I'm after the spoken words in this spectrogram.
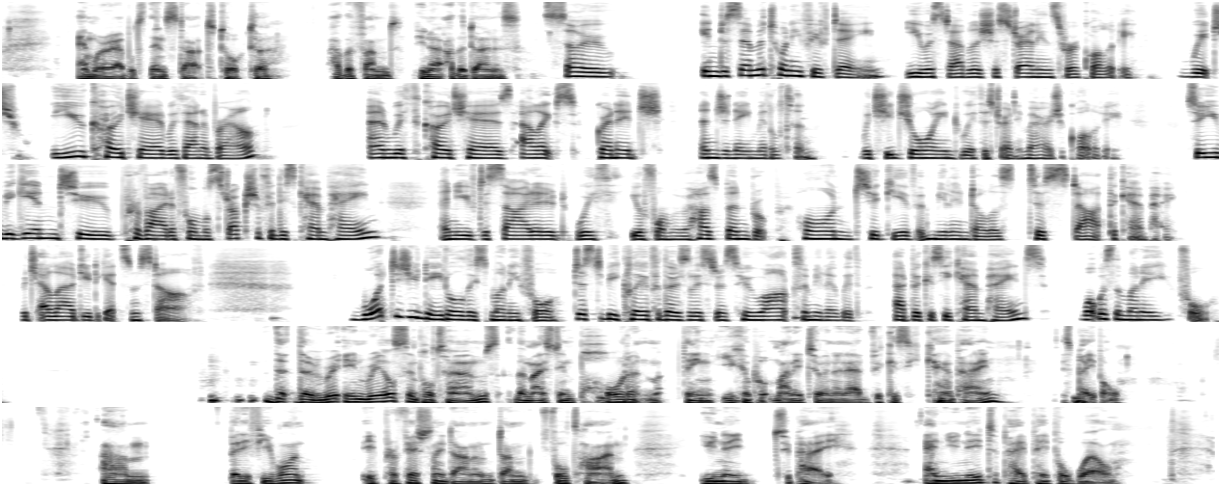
and we were able to then start to talk to other fund, you know, other donors. So in December 2015, you established Australians for Equality, which you co-chaired with Anna Brown and with co-chairs Alex Greenwich and Janine Middleton, which you joined with Australian Marriage Equality. So you begin to provide a formal structure for this campaign and you've decided with your former husband, Brooke Horn, to give a million dollars to start the campaign, which allowed you to get some staff. What did you need all this money for? Just to be clear for those listeners who aren't familiar with advocacy campaigns, what was the money for? The, the, in real simple terms, the most important thing you can put money to in an advocacy campaign is people. Um, but if you want it professionally done and done full time, you need to pay, and you need to pay people well.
